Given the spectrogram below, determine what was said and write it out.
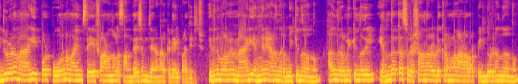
ഇതിലൂടെ മാഗി ഇപ്പോൾ പൂർണമായും സേഫ് ആണെന്നുള്ള സന്ദേശം ജനങ്ങൾക്കിടയിൽ പ്രചരിച്ചു. ഇതിനു പുറമെ മാഗി എങ്ങനെയാണ് നിർമ്മിക്കുന്നതെന്നും അത് നിർമ്മിക്കുന്നതിൽ എന്തൊക്കെ സുരക്ഷാ നടപടിക്രമങ്ങളാണ് അവർ പിന്തുടരുന്നതെന്നും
